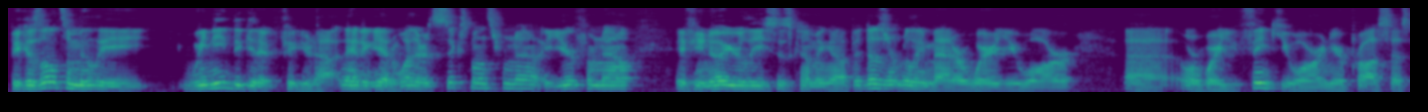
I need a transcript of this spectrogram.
Because ultimately we need to get it figured out. And again, whether it's six months from now, a year from now, if you know your lease is coming up, it doesn't really matter where you are uh, or where you think you are in your process.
